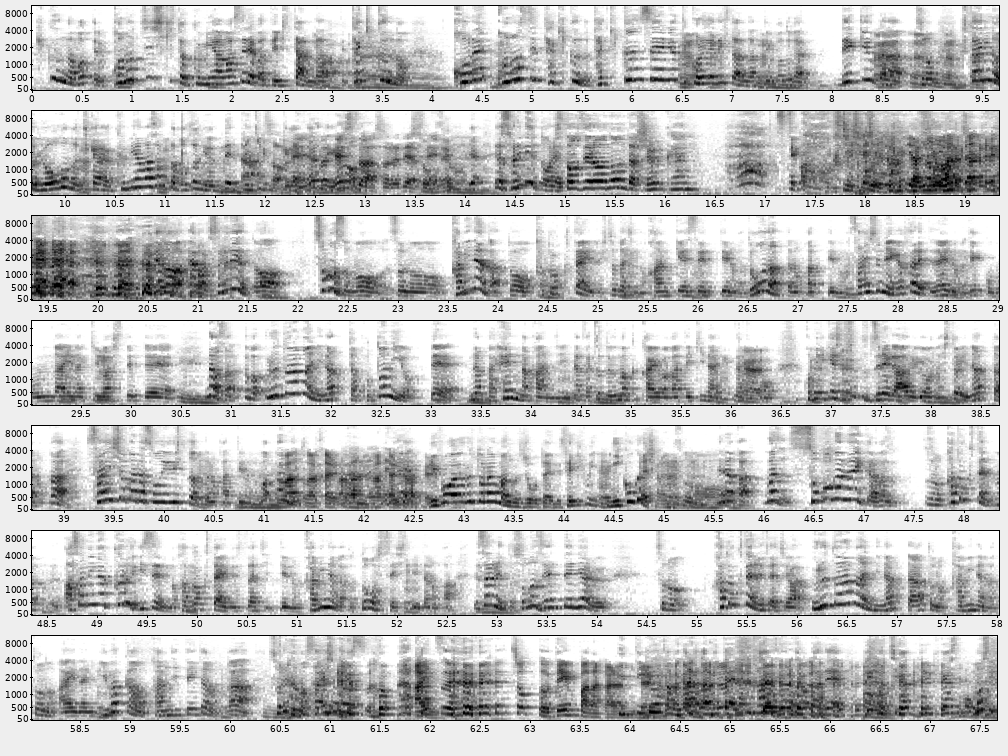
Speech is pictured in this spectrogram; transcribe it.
滝君が持ってるこの知識と組み合わせればできたんだってうん。滝君のこれこのせ滝君の滝君性によってこれができたんだっていうことができるからうん。そのうん。2人の両方の力が組み合わさったことによってできるって感じになるんだけど。ベストはそれだよねいやいやそれで言うと俺ストゼロを飲ん。だ瞬間にはぁっつってこう口にや終わっちゃって。でもだからそれで言うと、そもそもその神長と家督隊の人たちの関係性っていうのがどうだったのかっていうのが最初に描かれてないのが結構問題な気はしてて、うん。なんかさやっぱウルトラマンになったことによってなんか変な感じ、なんかちょっとうまく会話ができない、なんかこうコミュニケーションちょっとズレがあるような人になったのか最初からそういう人だったのかっていうのが分かんないわわかる、わかる、わかる。わかる。ビフォーウルトラマンの状態でセリフ2個ぐらいしかないんですよ、でなんかまずそこがないからまずその家督隊、まあ、浅見が来る以前の家督隊の人たちっていうのは神長とどう接していたのか、でさらにとその前提にあるその家督隊の人たちはウルトラマンになった後の神長との間に違和感を感じていたのか、それとも最初から あいつ、ちょっと電波だから一匹みたいな。狼だみたいな感じとかで結構違ってる気がしてもし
